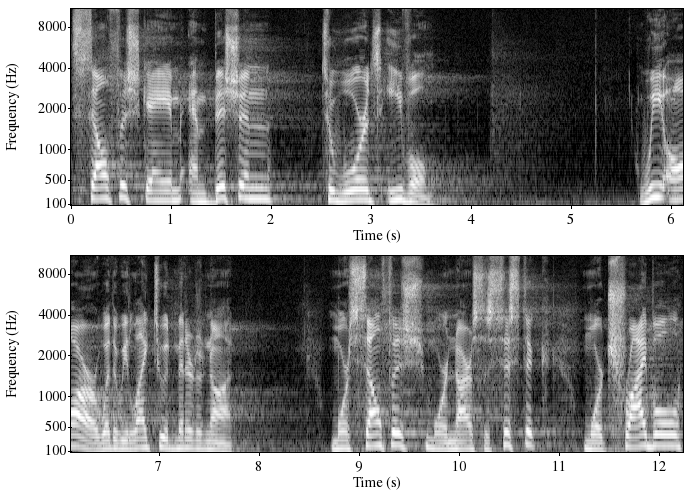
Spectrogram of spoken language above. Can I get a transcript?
selfish game, ambition, towards evil. We are, whether we like to admit it or not, more selfish, more narcissistic, more tribal,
